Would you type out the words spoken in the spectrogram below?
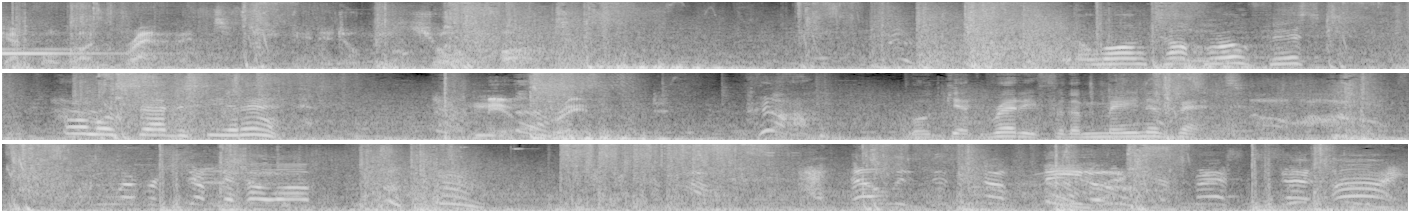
check will run rampant, and it'll be your fault. Been a long, tough road, Fisk. Almost sad to see it end. Mere prelude. We'll get ready for the main event. Whoever shut the hell up. The hell is this stuff made of? Your best says hi.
